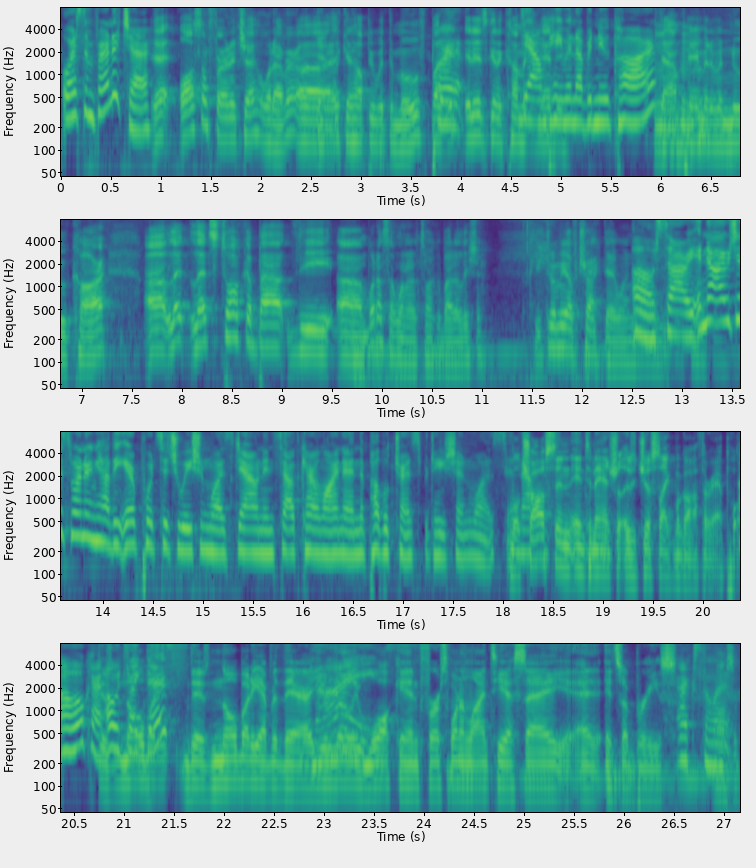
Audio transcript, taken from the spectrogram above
Or some furniture. Yeah, or some furniture, whatever. Uh, Yeah. It can help you with the move, but it, it is going to come down in handy. payment of a new car. down Mm-hmm. payment of a new car. Uh, let Let's talk about the. Um, what else I wanted to talk about, Alysia? You threw me off track there. When Oh, sorry. No, I was just wondering how the airport situation was down in South Carolina and the public transportation was. And Well, that- Charleston International is just like MacArthur Airport. Oh, okay. Oh, it's like this? There's nobody ever there. You literally walk in, first one in line, TSA. uh, It's a breeze. Excellent. Awesome.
